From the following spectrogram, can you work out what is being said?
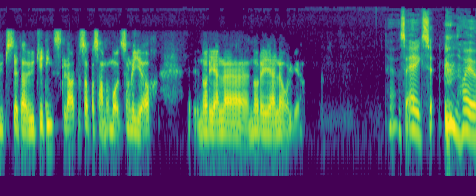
utstede utvinningstillatelser på samme måte som de gjør når det gjelder, når det gjelder olje. Altså jeg har jo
